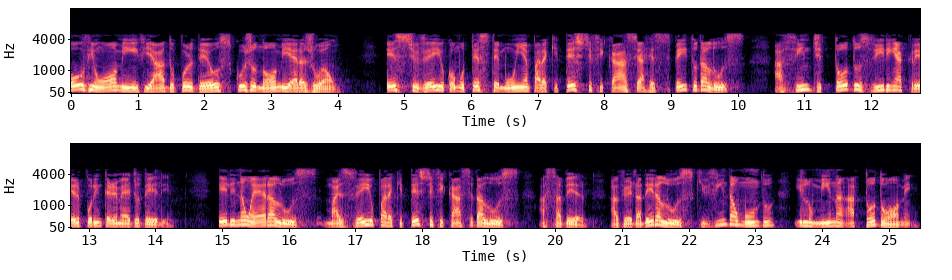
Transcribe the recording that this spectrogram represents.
houve um homem enviado por Deus, cujo nome era João. Este veio como testemunha para que testificasse a respeito da luz, a fim de todos virem a crer por intermédio dele. Ele não era a luz, mas veio para que testificasse da luz, a saber, a verdadeira luz que, vinda ao mundo, ilumina a todo homem.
